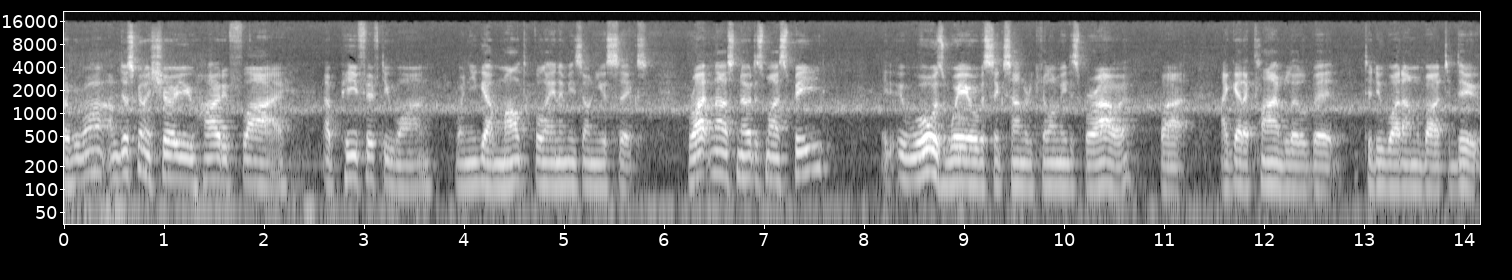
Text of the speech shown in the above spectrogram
everyone, I'm just going to show you how to fly a P-51 when you got multiple enemies on your 6. Right now, notice my speed. It, it, was way over 600 kilometers per hour, but I got to climb a little bit to do what I'm about to do.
